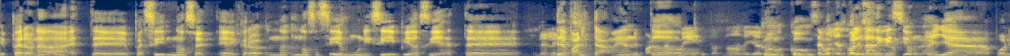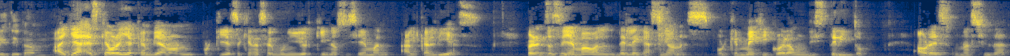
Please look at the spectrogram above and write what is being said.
y, pero nada, este, pues sí, no sé, eh, creo, no, no sé si es municipio, si es este Delegación, departamento. Departamentos, ¿no? Yo- Con- con- Según yo es ¿Cuál es la división allá política? Allá, es que ahora ya cambiaron, porque ya se quieren hacer muy neoyorquinos y se llaman alcaldías. Pero entonces se llamaban delegaciones, porque México era un distrito. Ahora es una ciudad.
